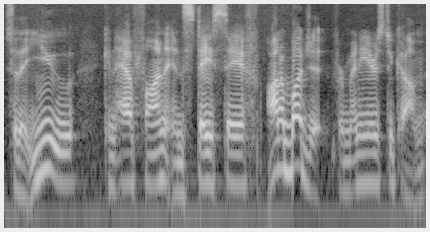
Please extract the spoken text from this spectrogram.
so that you can have fun and stay safe on a budget for many years to come.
